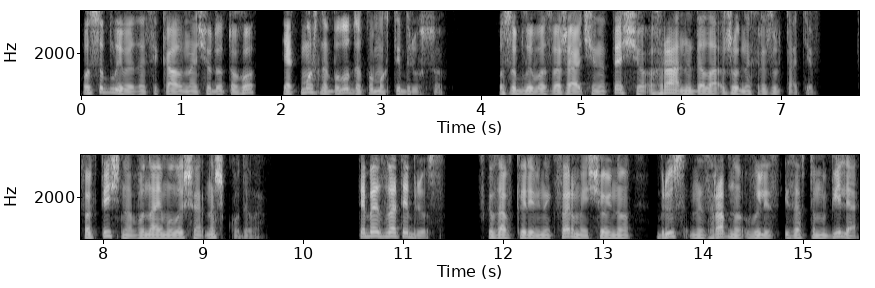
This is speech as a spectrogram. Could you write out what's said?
особливе зацікавлення щодо того, як можна було допомогти Брюсу. Особливо зважаючи на те, що гра не дала жодних результатів. Фактично, вона йому лише нашкодила. Тебе звати Брюс, сказав керівник ферми, щойно Брюс незграбно виліз із автомобіля,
